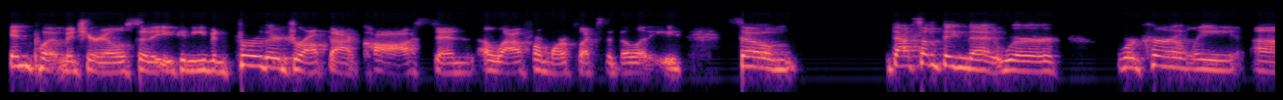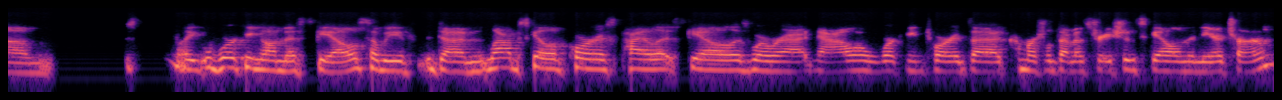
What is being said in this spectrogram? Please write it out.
input materials so that you can even further drop that cost and allow for more flexibility. So that's something that we're we're currently um, like working on this scale. So we've done lab scale, of course, pilot scale is where we're at now. We're working towards a commercial demonstration scale in the near term.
